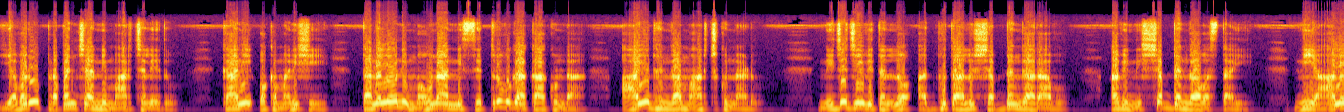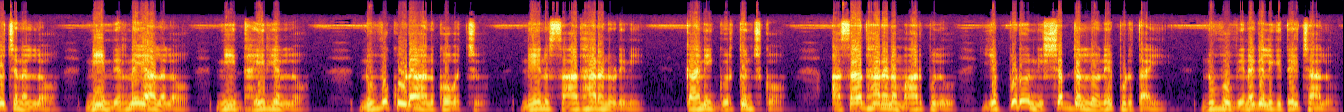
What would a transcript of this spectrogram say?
ఎవరూ ప్రపంచాన్ని మార్చలేదు. కాని ఒక మనిషి తనలోని మౌనాన్ని శత్రువుగా కాకుండా ఆయుధంగా మార్చుకున్నాడు. నిజ జీవితంలో అద్భుతాలు శబ్దంగా రావు. అవి నిశ్శబ్దంగా వస్తాయి. నీ ఆలోచనల్లో నీ నిర్ణయాలలో నీ ధైర్యంలో. నువ్వు కూడా అనుకోవచ్చు నేను సాధారణుడిని. కాని గుర్తుంచుకో అసాధారణ మార్పులు ఎప్పుడూ నిశ్శబ్దంలోనే పుడతాయి. నువ్వు వినగలిగితే చాలు.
